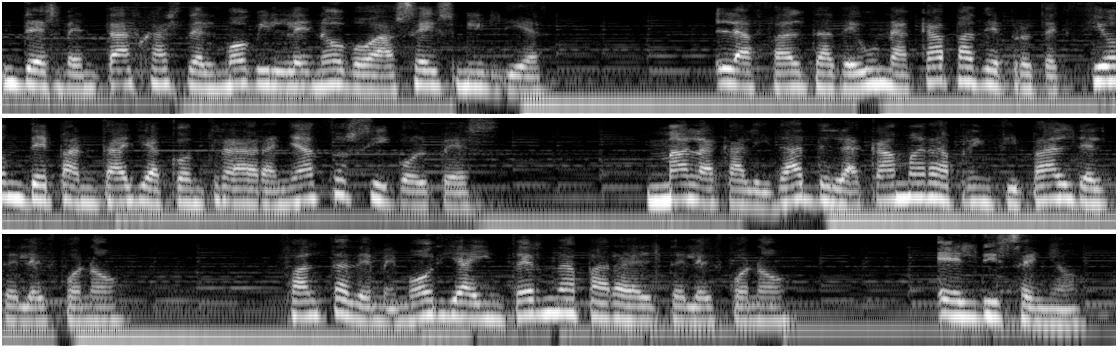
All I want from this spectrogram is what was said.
Desventajas del móvil Lenovo A6010 la falta de una capa de protección de pantalla contra arañazos y golpes. Mala calidad de la cámara principal del teléfono. Falta de memoria interna para el teléfono. El diseño.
